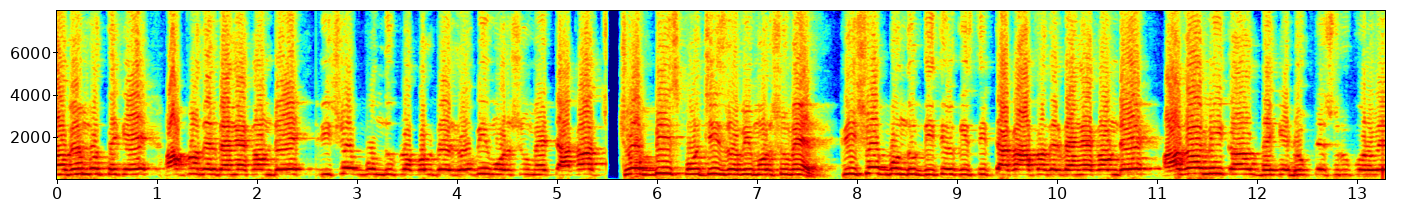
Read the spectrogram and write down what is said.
নভেম্বর থেকে আপনাদের ব্যাংক অ্যাকাউন্টে কৃষক বন্ধু প্রকল্পের রবি মরশুমের টাকা, চব্বিশ পঁচিশ রবি মরশুমের কৃষক বন্ধুর দ্বিতীয় কিস্তির টাকা আপনাদের ব্যাংক অ্যাকাউন্টে আগামীকাল থেকে ঢুকতে শুরু করবে।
